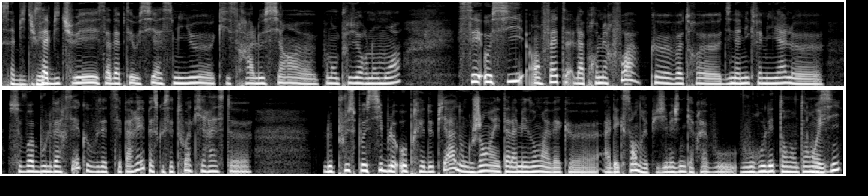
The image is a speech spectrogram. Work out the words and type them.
s'habituer. s'habituer et s'adapter aussi à ce milieu qui sera le sien pendant plusieurs longs mois. C'est aussi en fait la première fois que votre dynamique familiale se voit bouleversée, que vous êtes séparés, parce que c'est toi qui restes le plus possible auprès de Pia. Donc Jean est à la maison avec euh, Alexandre, et puis j'imagine qu'après vous, vous roulez de temps en temps aussi.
